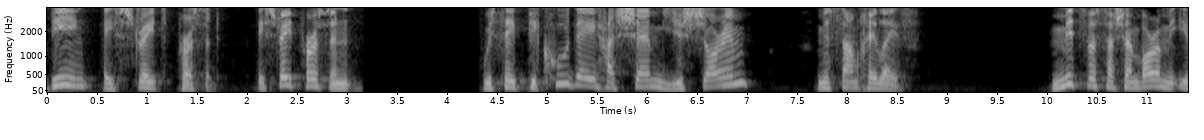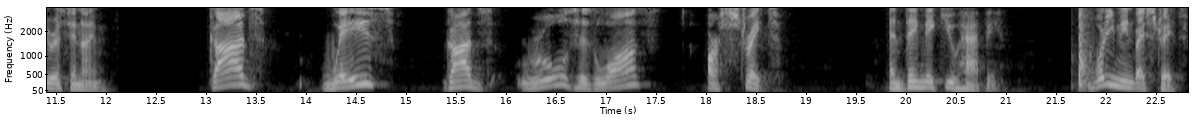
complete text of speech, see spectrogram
being a straight person. A straight person, we say Pikude Hashem Yisharim Mesamchei Lev. Mitzvahs Hashem Bara Me'iras. God's ways, God's rules, His laws are straight. And they make you happy. What do you mean by straight?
